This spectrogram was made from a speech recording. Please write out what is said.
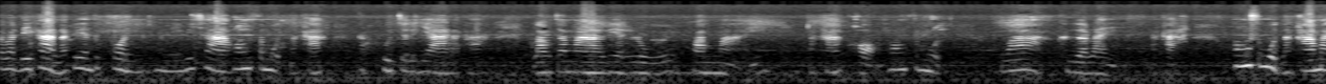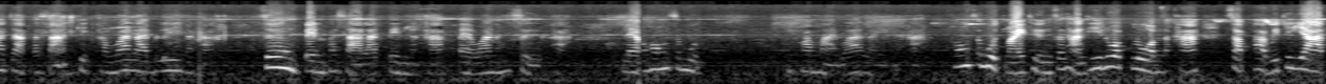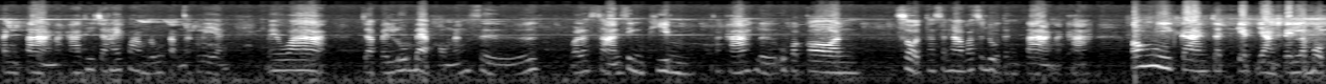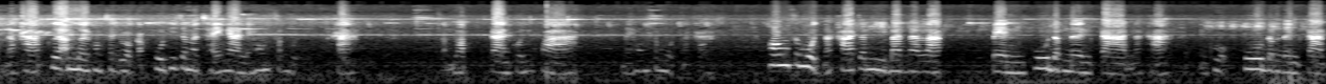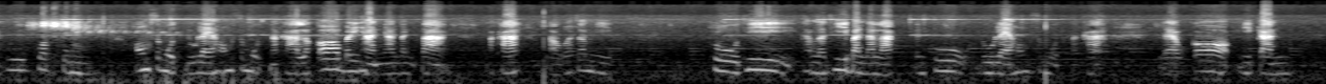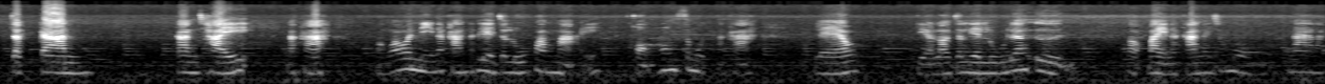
สวัสดีค่ะ นักเรียนทุกคนวันนี้วิชาห้องสมุดนะคะ กับครูจริยานะคะ เราจะมาเรียนรู้ความหมายนะคะของห้องสมุดว่าคืออะไรนะคะ ห้องสมุดนะคะมาจากภาษาอังกฤษคำว่า library นะคะ ซึ่งเป็นภาษาละตินนะคะ แปลว่าหนังสือค่ะ แล้วห้องสมุดมีความหมายว่าอะไรนะคะ ห้องสมุดหมายถึงสถานที่รวบรวมนะคะ สัพพวิทยาต่างๆนะคะ ที่จะให้ความรู้กับนักเรียน ไม่ว่า จะเป็นรูปแบบของหนังสือ วารสารสิ่งพิมพ์นะคะ หรืออุปกรณ์ สดทัศนวัสดุต่างๆนะคะ ต้องมีการจัดเก็บอย่างเป็นระบบนะคะ เพื่ออำนวยความสะดวกกับผู้ที่จะมาใช้งานในห้องสมุดนะคะสำหรับการค้นคว้าในห้องสมุดนะคะ ห้องสมุดนะคะจะมีบรรณารักษ์เป็นผู้ดำเนินการนะคะเป็นผู้ผู้ดำเนินการผู้ควบคุมห้องสมุดดูแลห้องสมุดนะคะ แล้วก็บริหารงานต่างๆนะคะ เราก็จะมี ครูที่ทำหน้าที่บรรลักษ์เป็นผู้ดูแลห้องสมุดนะคะ แล้วก็มีการจัดการการใช้นะคะหวังว่าวันนี้นะคะ นักเรียนจะรู้ความหมายของห้องสมุดนะคะ แล้วเดี๋ยวเราจะเรียนรู้เรื่องอื่นต่อไปนะคะในชั่วโมงหน้านะคะ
